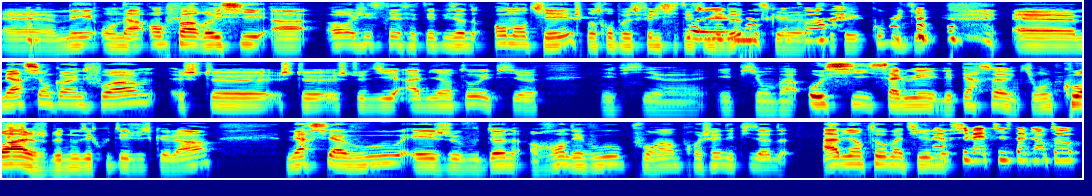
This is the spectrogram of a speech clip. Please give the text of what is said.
euh, mais on a enfin réussi à enregistrer cet épisode en entier. Je pense qu'on peut se féliciter tous les deux parce que c'était compliqué. euh, merci encore une fois. Je te, je te, je te dis à bientôt et puis. Euh, et puis, et puis, on va aussi saluer les personnes qui ont le courage de nous écouter jusque-là. Merci à vous et je vous donne rendez-vous pour un prochain épisode. À bientôt, Mathilde. Merci, Baptiste. À bientôt.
